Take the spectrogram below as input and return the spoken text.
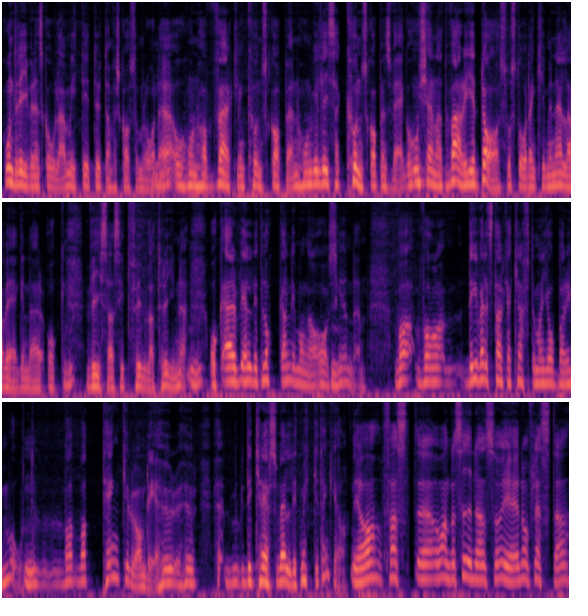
hon driver en skola mitt i ett utanförskapsområde mm. och hon har verkligen kunskapen. Hon vill visa kunskapens väg och hon känner att varje dag så står den kriminella vägen där och mm. visar sitt fula tryne. Mm. Och är väldigt lockande i många avseenden. Mm. Vad, vad, det är väldigt starka krafter man jobbar emot. Mm. Vad, vad, tänker du om det? Hur, hur, det krävs väldigt mycket tänker jag. Ja, fast eh, å andra sidan så är de flesta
